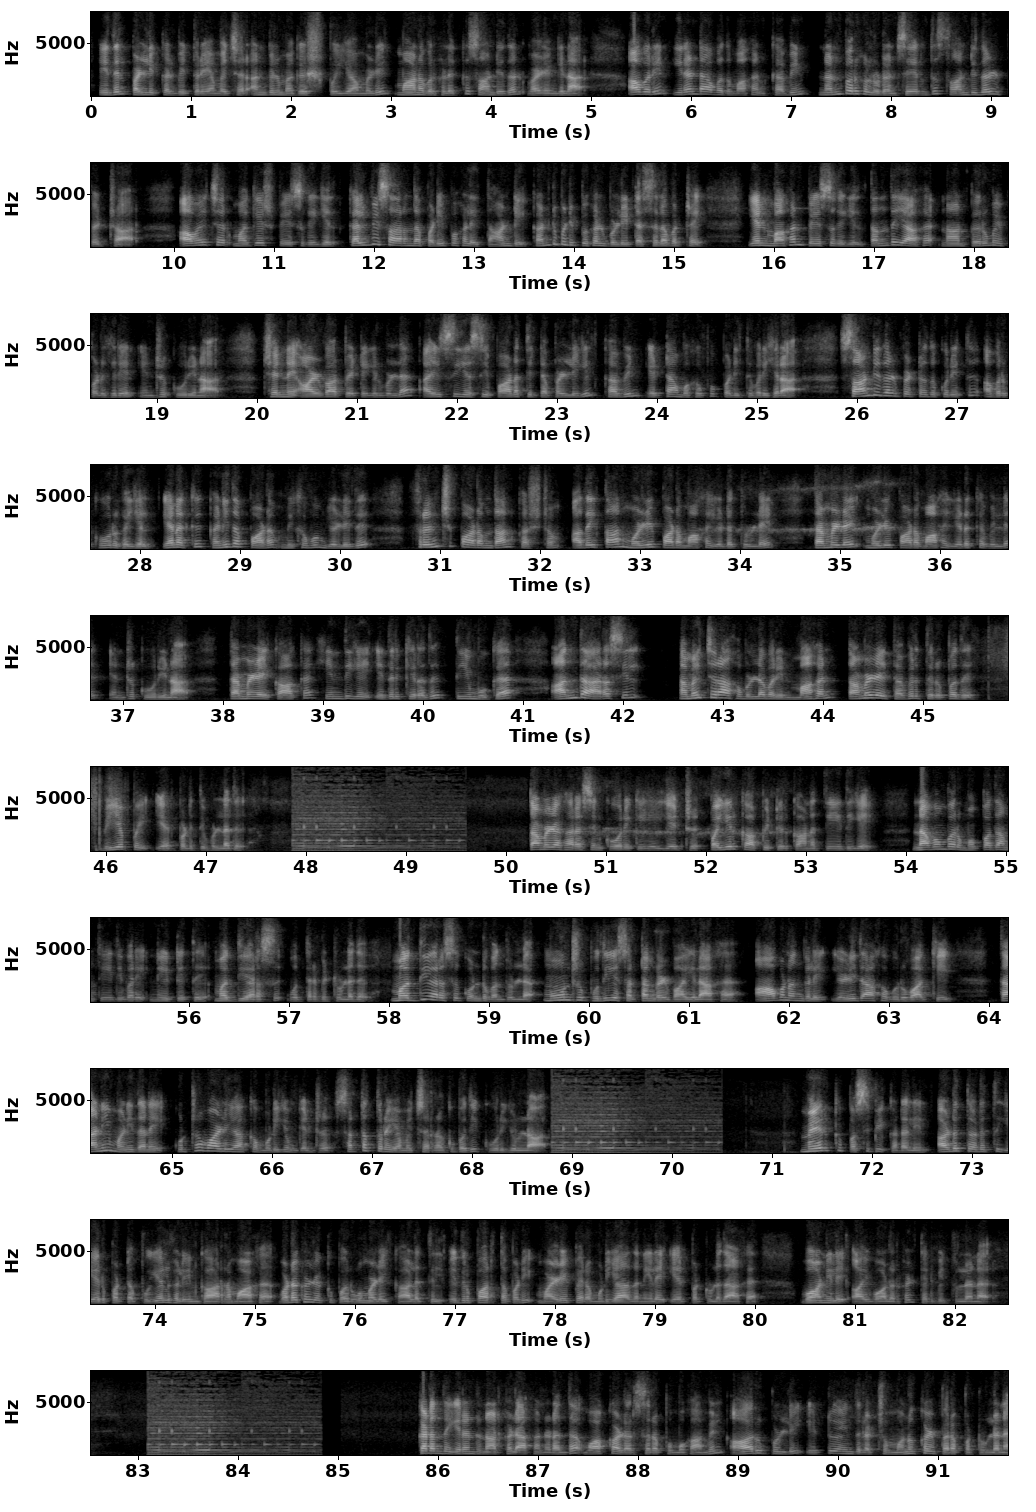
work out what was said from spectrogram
இதில் பள்ளிக்கல்வித்துறை அமைச்சர் அன்பில் மகேஷ் பொய்யாமொழி மாணவர்களுக்கு சான்றிதழ் வழங்கினார். அவரின் இரண்டாவது மகன் கவின் நண்பர்களுடன் சேர்ந்து சான்றிதழ் பெற்றார். அமைச்சர் மகேஷ் பேசுகையில் கல்வி சார்ந்த படிப்புகளை தாண்டி கண்டுபிடிப்புகள் உள்ளிட்ட சிலவற்றை என் மகன் பேசுகையில் தந்தையாக நான் பெருமைப்படுகிறேன் என்று கூறினார். சென்னை ஆழ்வார்பேட்டையில் உள்ள ஐசிஎஸ்இ பாடத்திட்ட பள்ளியில் கவின் எட்டாம் வகுப்பு படித்து வருகிறார். சான்றிதழ் பெற்றது குறித்து அவர் கூறுகையில் எனக்கு கணித பாடம் மிகவும் எளிது. பிரெஞ்சு பாடம்தான் கஷ்டம். அதைத்தான் மொழி பாடமாக எடுத்துள்ளேன். தமிழை மொழி பாடமாக எடுக்கவில்லை என்று கூறினார். தமிழை காக்க ஹிந்தியை எதிர்க்கிறது திமுக அந்த அரசில் அமைச்சராக உள்ளவரின் மகன் தமிழை தவிர்த்திருப்பது வியப்பை ஏற்படுத்தியுள்ளது. தமிழக அரசின் கோரிக்கையை ஏற்று பயிர் காப்பீட்டிற்கான தேதியை நவம்பர் முப்பதாம் தேதி வரை நீட்டித்து மத்திய அரசு உத்தரவிட்டுள்ளது. மத்திய அரசு கொண்டு வந்துள்ள மூன்று புதிய சட்டங்கள் வாயிலாக ஆவணங்களை எளிதாக உருவாக்கி தனி மனிதனை குற்றவாளியாக்க முடியும் என்று சட்டத்துறை அமைச்சர் ரகுபதி கூறியுள்ளார். மேற்கு பசிபிக் கடலில் அடுத்தடுத்து ஏற்பட்ட புயல்களின் காரணமாக வடகிழக்கு பருவமழை காலத்தில் எதிர்பார்த்தபடி மழை பெற முடியாத நிலை ஏற்பட்டுள்ளதாக வானிலை ஆய்வாளர்கள் தெரிவித்துள்ளனர். கடந்த இரண்டு நாட்களாக நடந்த வாக்காளர் சிறப்பு முகாமில் ஆறு புள்ளி எட்டு ஐந்து லட்சம் மனுக்கள் பெறப்பட்டுள்ளன.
